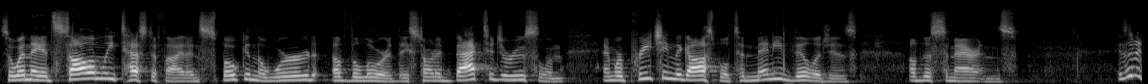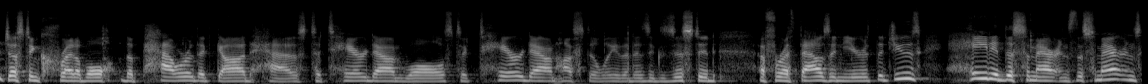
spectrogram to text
So when they had solemnly testified and spoken the word of the Lord, they started back to Jerusalem and were preaching the gospel to many villages of the Samaritans. Isn't it just incredible the power that God has to tear down walls, to tear down hostility that has existed uh, for a thousand years? The Jews hated the Samaritans. The Samaritans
